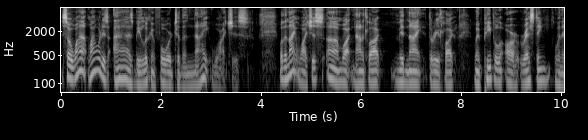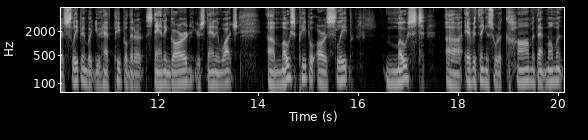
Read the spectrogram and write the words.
So why why would his eyes be looking forward to the night watches? Well, the night watches, um, what nine o'clock, midnight, three o'clock, when people are resting, when they're sleeping, but you have people that are standing guard, you're standing watch. Uh, most people are asleep. Most uh, everything is sort of calm at that moment.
